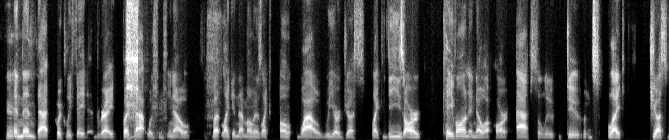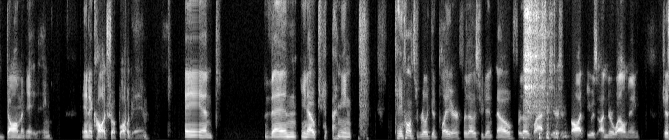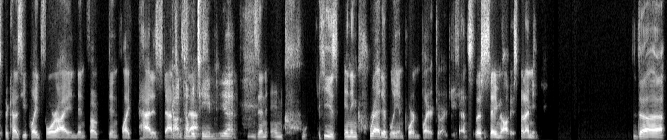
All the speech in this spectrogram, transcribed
Yeah. and then that quickly faded, right? But that was you know, but like in that moment, it's like, oh wow, we are just like these are Kayvon and Noah are absolute dudes, like just dominating in a college football game. And then, you know, I mean, Kayvon's a really good player for those who didn't know, for those last year who thought he was underwhelming just because he played four eye and didn't folk didn't like pad his stats. Got double stats. teamed. Yeah. He's an inc- he's an incredibly important player to our defense. This is stating obvious, but I mean the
